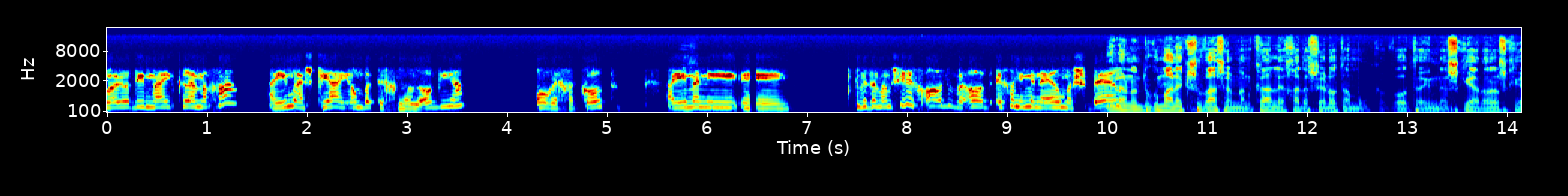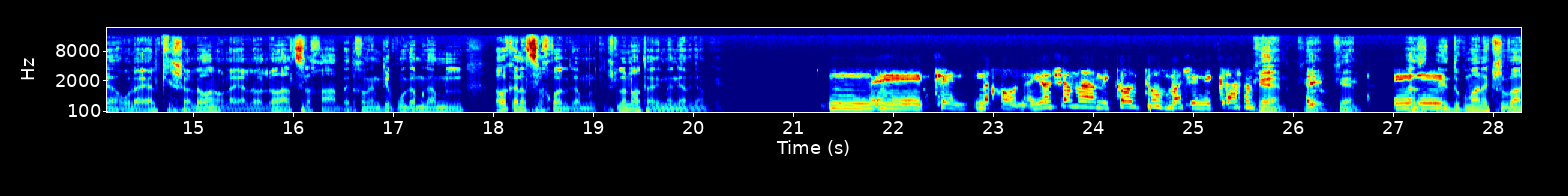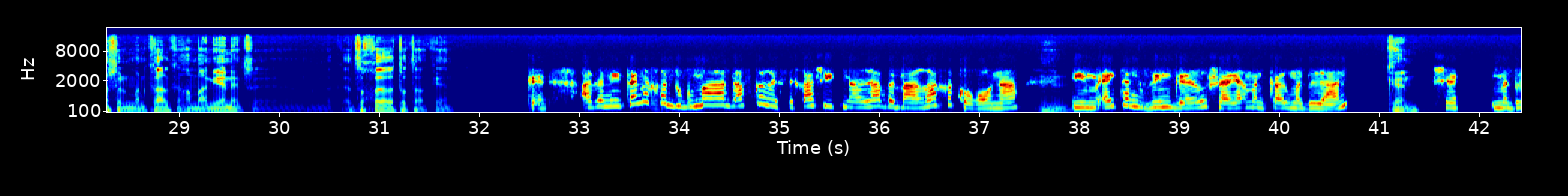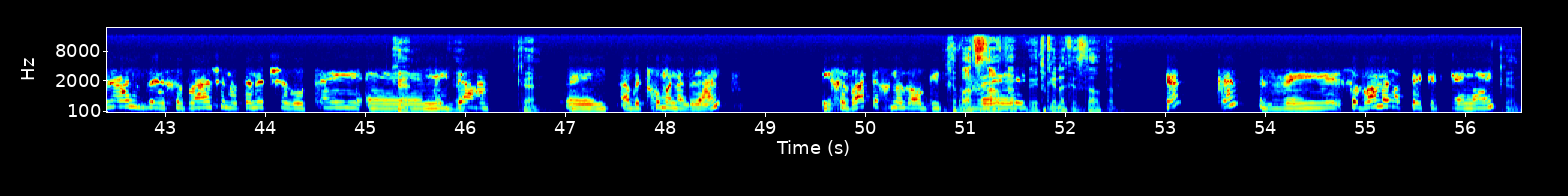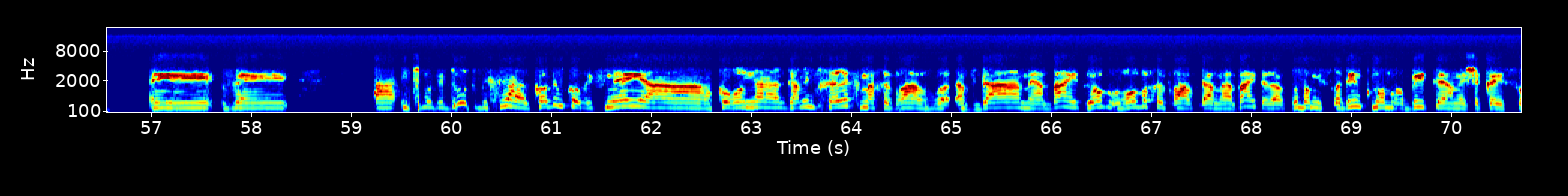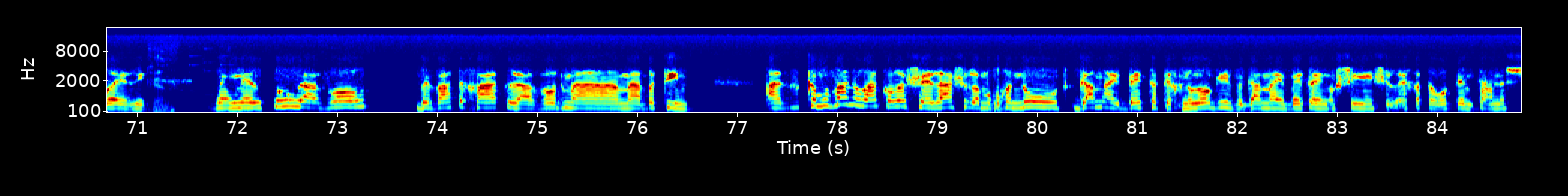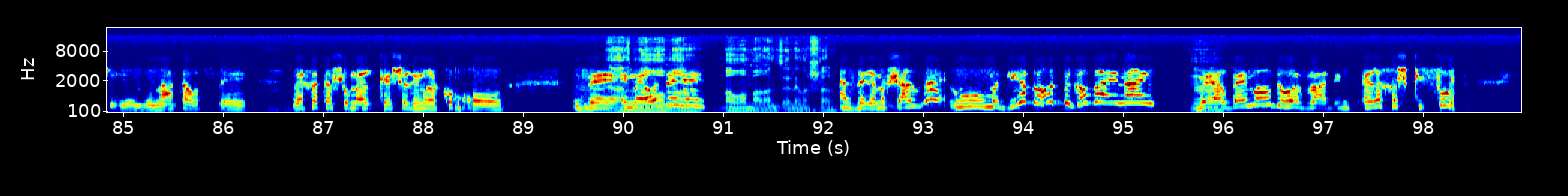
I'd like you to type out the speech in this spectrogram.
לא יודעים מה יקרה מחר. האם להשקיע היום בטכנולוגיה, או לחכות? האם אני... אה, וזה ממשיך עוד ועוד, איך אני מנהל משבר. תני לנו דוגמה לתשובה של מנכ"ל לאחת השאלות המורכבות, האם להשקיע, לא להשקיע, אולי על כישלון, אולי על לא, לא הצלחה, בטח הם דיברו גם, גם, לא רק על הצלחות, גם על כישלונות, אני מניח גם כן. אה, כן, נכון. היה שם מכל טוב, מה שנקרא. כן, כן, כן. אה, אז תני דוגמה לתשובה של מנכ"ל ככה מעניינת, שאת זוכרת אותה, כן. כן. אז אני אתן לך דוגמה דווקא לשיחה שהתנהלה במערך הקורונה עם איתן זינגר, שהיה מנכ"ל מדלן. כן. שמדלן זה חברה שנותנת שירותי אה, כן, מידע כן. בתחום הנדל"ן. היא חברה טכנולוגית. חברת ו... סטארט-אפ, היא התחילה כסטארט-אפ. כן, כן, והיא חברה מרתקת בעיניי. כן. אה, וההתמודדות בכלל, קודם כל, לפני הקורונה, גם אם חלק מהחברה עבדה מהבית, לא רוב החברה עבדה מהבית, אלא עבדו במשרדים כמו מרבית המשק הישראלי. כן. והם נאלצו לעבור בבת אחת לעבוד מה, מהבתים. אז כמובן עולה כל השאלה של המוכנות, גם מההיבט הטכנולוגי וגם מההיבט האנושי של איך אתה רותם את האנשים ומה אתה עושה, ואיך אתה שומר קשר עם לקוחות. והם מאוד... מה הוא, אמר, מה הוא אמר על זה למשל? אז זה למשל זה, הוא מגיע מאוד בגובה העיניים, והרבה מאוד הוא עבד עם ערך השקיפות.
